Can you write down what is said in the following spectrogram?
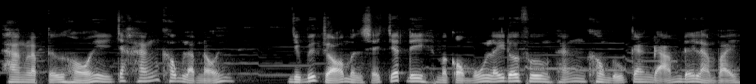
Hàng Lập tự hỏi chắc hắn không làm nổi. Nhưng biết rõ mình sẽ chết đi mà còn muốn lấy đối phương hắn không đủ can đảm để làm vậy.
